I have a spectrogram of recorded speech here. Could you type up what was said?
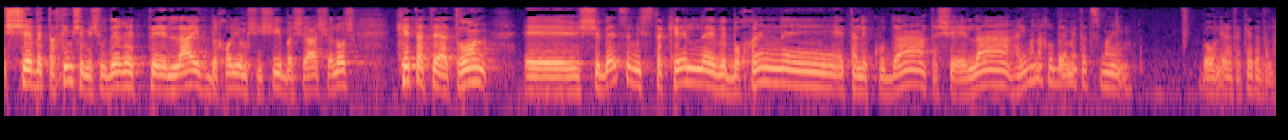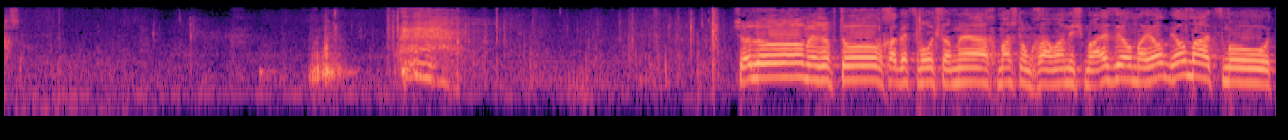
שבט אחים, שמשודרת אה, לייב בכל יום שישי בשעה שלוש, קטע תיאטרון, אה, שבעצם מסתכל אה, ובוחן אה, את הנקודה, את השאלה, האם אנחנו באמת עצמאים? בואו נראה את הקטע ונחזור. שלום, ערב טוב, חג עצמאות שמח, מה שלומך, מה נשמע? איזה יום היום? יום העצמאות,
